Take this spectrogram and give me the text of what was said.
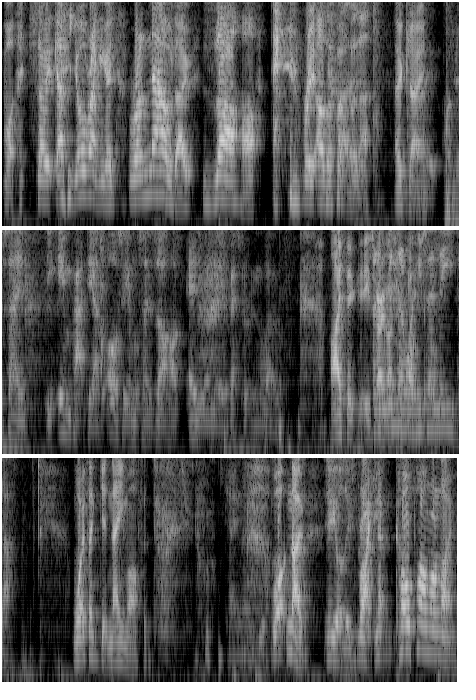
what? So it go your ranking goes Ronaldo, Zaha, every other footballer. Okay. No, I'm just saying the impact he has. Obviously, I'm not saying Zaha's anywhere near the best footballer in the world. I think he's very And much he's been there, He's their leader. What if they can get Neymar for? Okay, no. what? No. Do your loose Right. No. Cole Palmer on loan.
